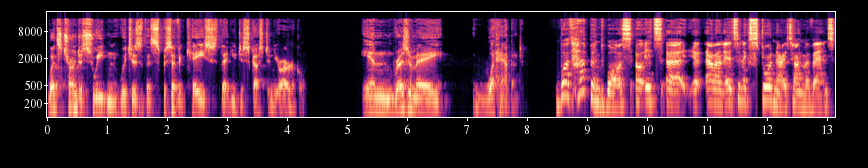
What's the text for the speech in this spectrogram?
Let's turn to Sweden, which is the specific case that you discussed in your article. In Resumé, what happened? what happened was oh, it's uh, alan it's an extraordinary turn of events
